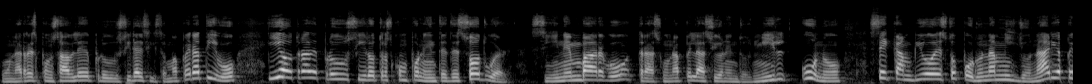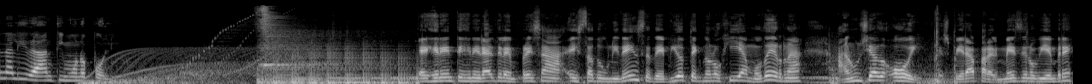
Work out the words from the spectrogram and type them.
una responsable de producir el sistema operativo y otra de producir otros componentes de software. Sin embargo, tras una apelación en 2001, se cambió esto por una millonaria penalidad antimonopolio. El gerente general de la empresa estadounidense de biotecnología Moderna ha anunciado hoy que espera para el mes de noviembre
